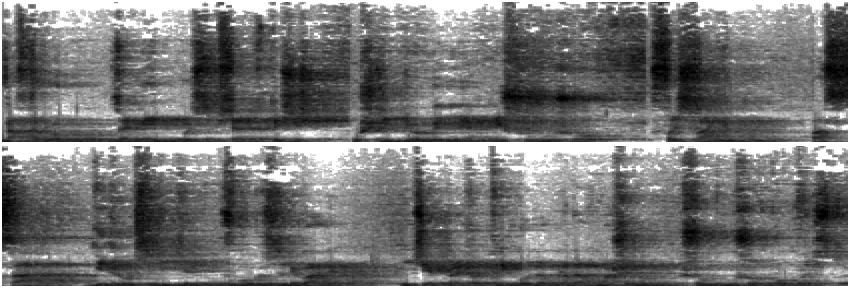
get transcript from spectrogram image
на втором замене 80 тысяч ушли дергания и шум ушел. Volkswagen Passat гидроусилитель в гору заливали, и человек проехал три года, продав машину, шум ушел полностью.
